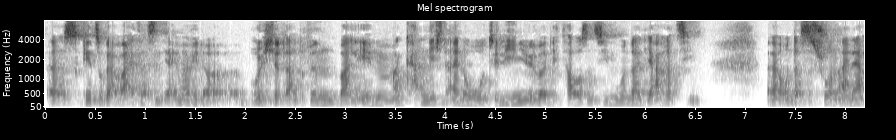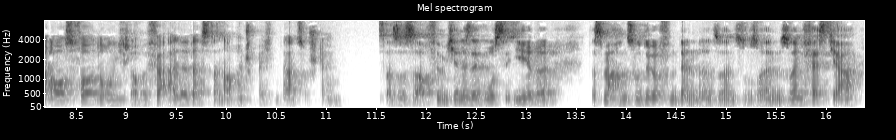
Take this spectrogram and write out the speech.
Es geht sogar weiter, es sind ja immer wieder Brüche da drin, weil eben man kann nicht eine rote Linie über die 1700 Jahre ziehen. Äh, und das ist schon eine Herausforderung, ich glaube, für alle, das dann auch entsprechend darzustellen. Also es ist auch für mich eine sehr große Ehre, das machen zu dürfen, denn so ein, so ein, so ein Festjahr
